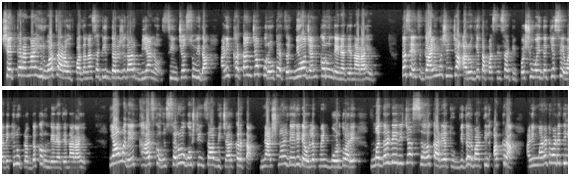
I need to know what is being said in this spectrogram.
शेतकऱ्यांना हिरवा चारा उत्पादनासाठी दर्जेदार बियाणं सिंचन सुविधा आणि खतांच्या पुरवठ्याचं नियोजन करून देण्यात येणार आहे. तसेच गाई म्हशींच्या आरोग्य तपासणीसाठी पशुवैद्यकीय सेवा देखील उपलब्ध करून देण्यात येणार आहे. यामध्ये खास करून सर्व गोष्टींचा विचार करता नॅशनल डेअरी डेव्हलपमेंट बोर्डद्वारे मदर डेअरीच्या सहकार्यातून विदर्भातील अकरा आणि मराठवाड्यातील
